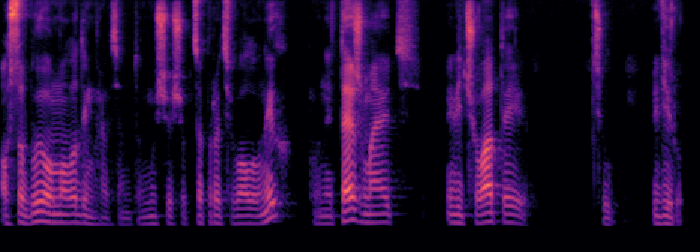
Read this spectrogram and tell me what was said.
особливо молодим гравцям, тому що щоб це працювало у них, вони теж мають відчувати цю віру.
